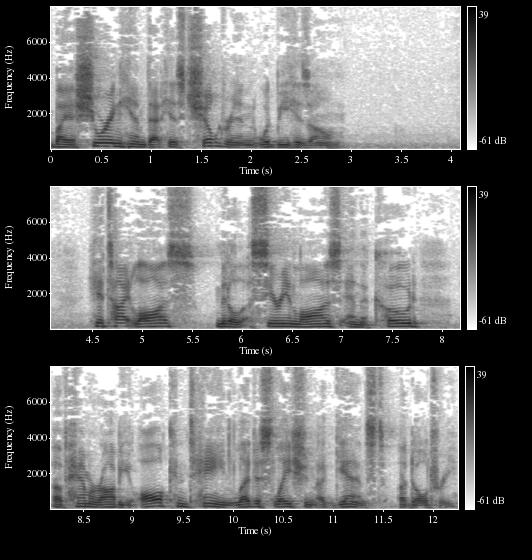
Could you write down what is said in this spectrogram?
by assuring him that his children would be his own. Hittite laws, Middle Assyrian laws, and the Code of Hammurabi all contain legislation against adultery.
